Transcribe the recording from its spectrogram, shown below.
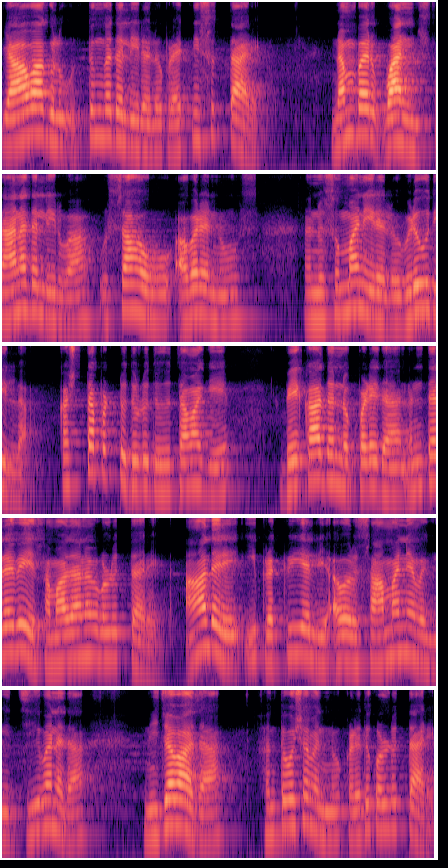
ಯಾವಾಗಲೂ ಉತ್ತುಂಗದಲ್ಲಿರಲು ಪ್ರಯತ್ನಿಸುತ್ತಾರೆ. ನಂಬರ್ ಒನ್ ಸ್ಥಾನದಲ್ಲಿರುವ ಉತ್ಸಾಹವು ಅವರನ್ನು ಅನ್ನು ಸುಮ್ಮನಿರಲು ಬಿಡುವುದಿಲ್ಲ. ಕಷ್ಟಪಟ್ಟು ದುಡಿದು ತಮಗೆ ಬೇಕಾದನ್ನು ಪಡೆದ ನಂತರವೇ ಸಮಾಧಾನಗೊಳ್ಳುತ್ತಾರೆ. ಆದರೆ ಈ ಪ್ರಕ್ರಿಯೆಯಲ್ಲಿ ಅವರು ಸಾಮಾನ್ಯವಾಗಿ ಜೀವನದ ನಿಜವಾದ ಸಂತೋಷವನ್ನು ಕಳೆದುಕೊಳ್ಳುತ್ತಾರೆ.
